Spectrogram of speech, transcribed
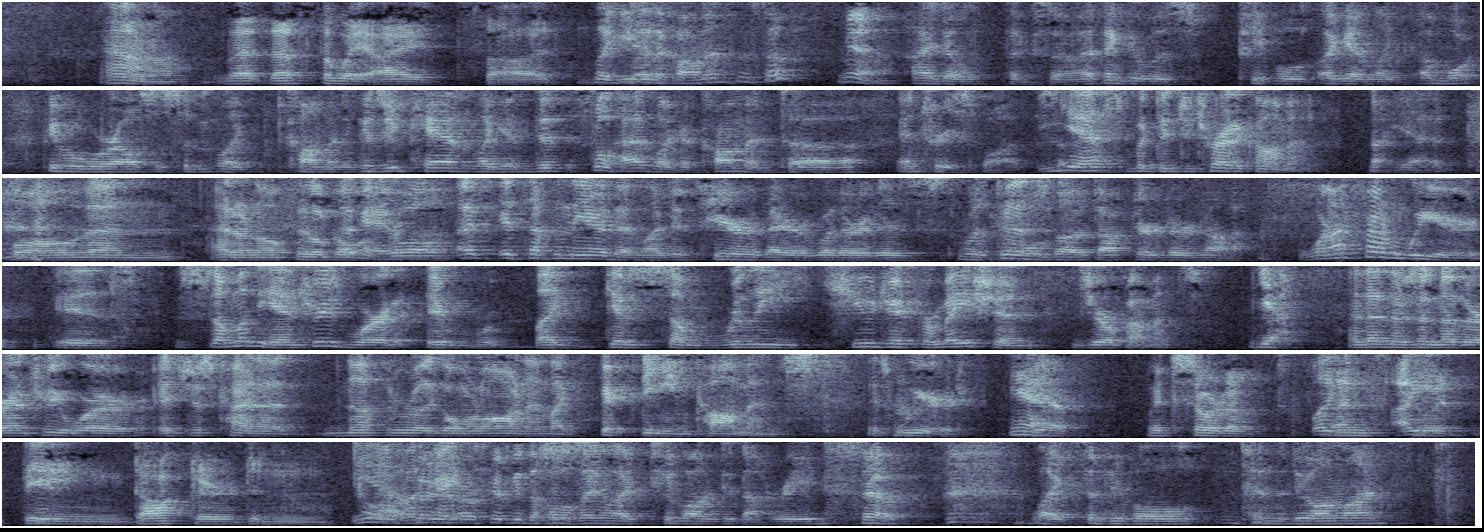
I don't know. That that's the way I saw it. like even Yeah. the comments and stuff. Yeah. I don't think so. I think it was people again, like a more people were also some, like commenting because you can like it, did, it still has like a comment uh, entry spot. So. Yes, but did you try to comment? not yet. Well, then I don't know if it'll go. Okay, up or well, not. it's up in the air then. Like it's here or there, whether it is was the Because- whole doctored or not. what I found weird is some of the entries where it, it like gives some really huge information, zero comments. Yeah, And then there's another entry where it's just kind of nothing really going on and like 15 comments. It's weird. Yeah. Yeah. Which sort of Like, lends to I- it being doctored and Yeah, or, it could, I or it could be the whole thing like too long did not read. So, like some people tend to do online,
